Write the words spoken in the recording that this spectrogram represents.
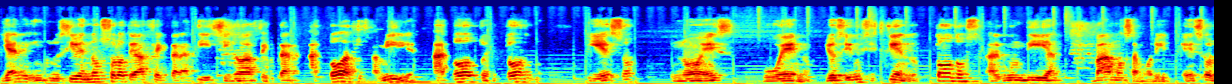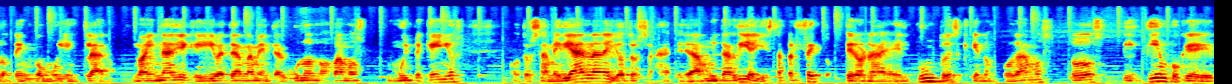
ya inclusive no solo te va a afectar a ti, sino va a afectar a toda tu familia, a todo tu entorno. Y eso no es bueno. Yo sigo insistiendo, todos algún día vamos a morir. Eso lo tengo muy en claro. No hay nadie que viva eternamente. Algunos nos vamos muy pequeños, otros a mediana y otros a edad muy tardía y está perfecto. Pero el punto es que nos podamos todos, el tiempo que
